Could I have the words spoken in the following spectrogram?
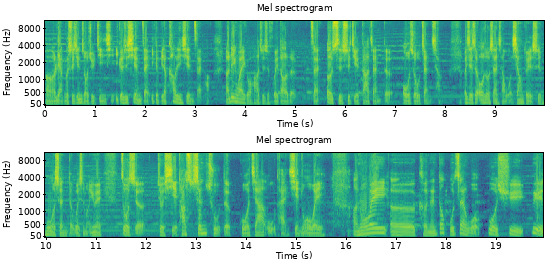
呃，两个时间轴去进行，一个是现在，一个比较靠近现在哈，那另外一个的话就是回到了在二次世界大战的欧洲战场，而且这欧洲战场我相对是陌生的，为什么？因为作者。就写他身处的国家舞台，写挪威，啊，挪威，呃，可能都不在我过去阅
